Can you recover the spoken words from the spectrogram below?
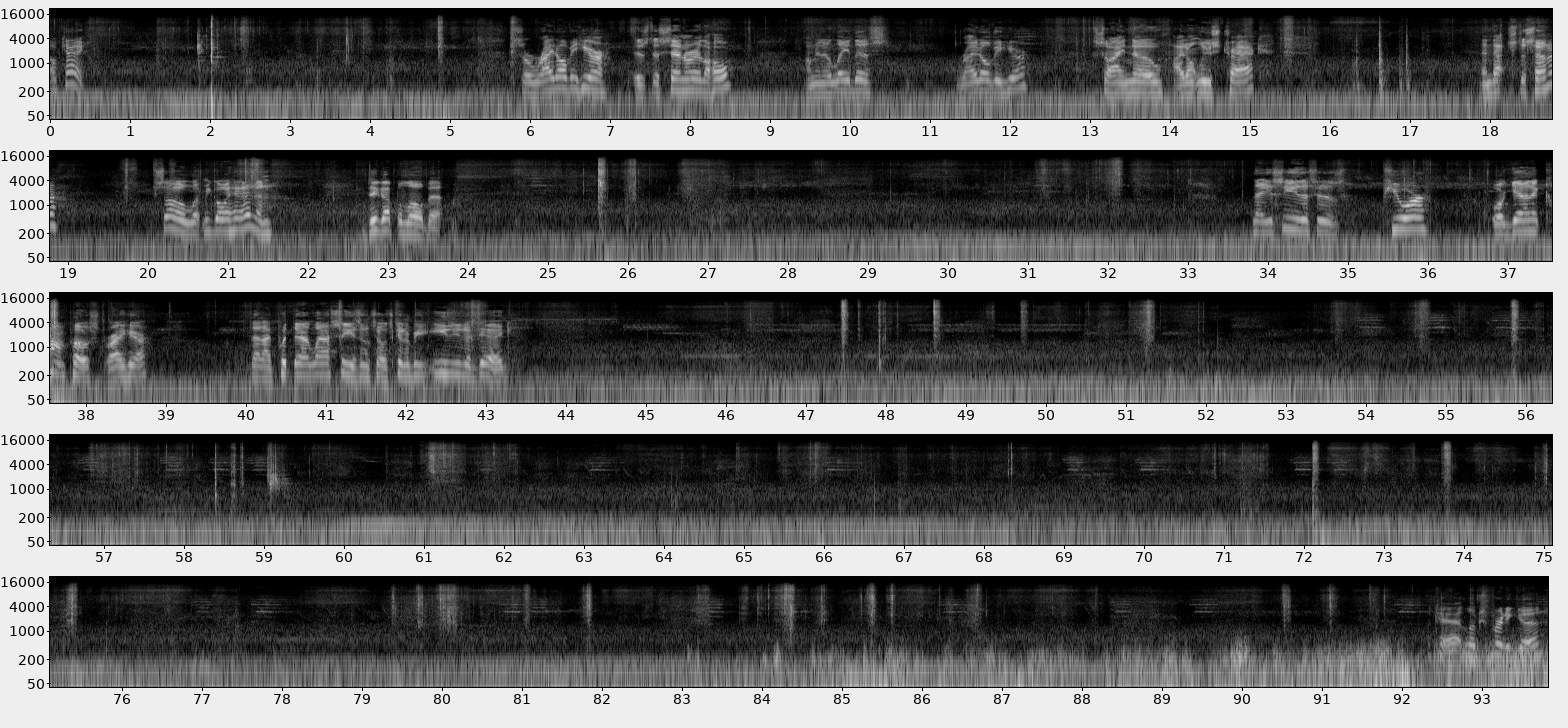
Okay. So right over here is the center of the hole. I'm going to lay this right over here so I know I don't lose track. And that's the center. So let me go ahead and dig up a little bit. Now you see this is pure organic compost right here that I put there last season so it's to be easy to dig. Okay, that looks pretty good.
